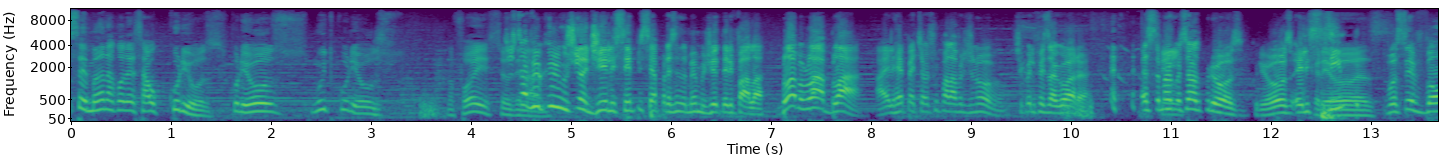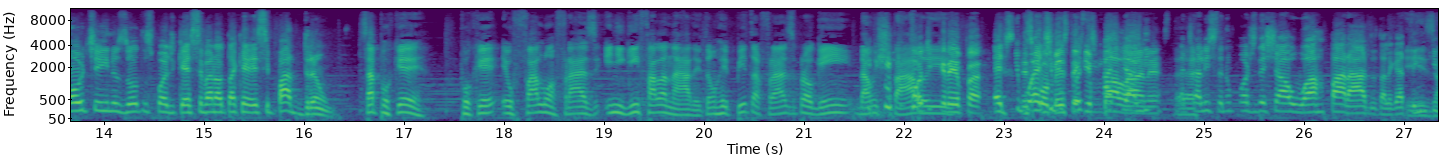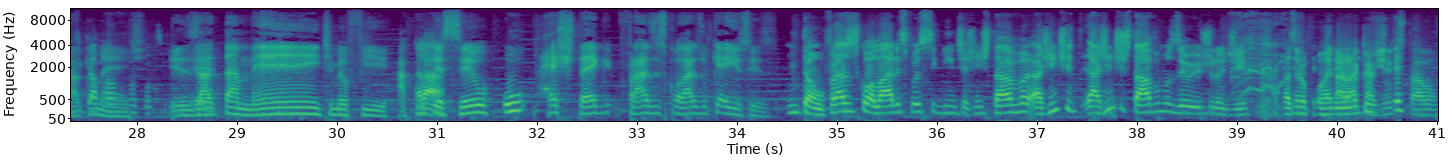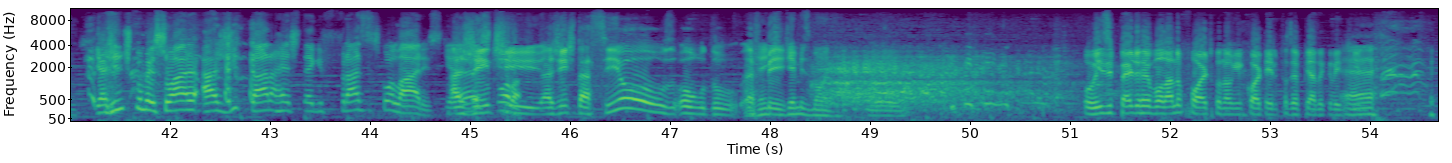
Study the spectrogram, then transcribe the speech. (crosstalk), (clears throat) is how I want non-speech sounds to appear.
essa semana aconteceu algo curioso. Curioso, muito curioso. Não foi, seu Você já viu que o Jandir, ele sempre se apresenta do mesmo jeito, ele fala blá blá blá blá, aí ele repete a última palavra de novo, tipo ele fez agora. (laughs) Essa semana aconteceu algo curioso. Curioso. Ele Curioso. sempre. Você volte aí nos outros podcasts, você vai notar que é esse padrão. Sabe por quê? Porque eu falo uma frase e ninguém fala nada. Então repita a frase pra alguém dar um (laughs) estalo Pode e... crer, pra... É tipo, Nesse é tipo começo tem coisa que embalar, né? radialista- Radialista não pode deixar o ar parado, tá ligado? Tem que ficar falando Exatamente. Exatamente, meu filho. Aconteceu o hashtag frases escolares. O que é isso, Izzy? Então, frases escolares foi o seguinte, a gente tava, a gente, a gente estávamos, eu e o Jurandir, fazendo porra nenhuma no Caraca, a Twitter, gente estávamos. e a gente começou a agitar a hashtag frases escolares, que é A gente, escola. a gente da CIA ou, ou do A FBI? gente, James Bond. O Easy perde o rebolar no forte quando alguém corta ele pra fazer piada cretina. É,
